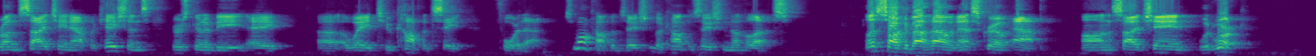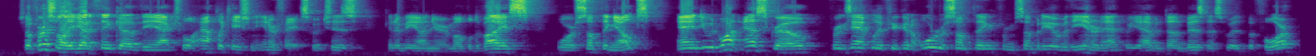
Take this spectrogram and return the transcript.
run sidechain applications, there's going to be a, uh, a way to compensate for that. Small compensation, but compensation nonetheless. Let's talk about how an escrow app on a sidechain would work. So first of all, you got to think of the actual application interface, which is going to be on your mobile device or something else. And you would want escrow, for example, if you're going to order something from somebody over the internet who you haven't done business with before,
